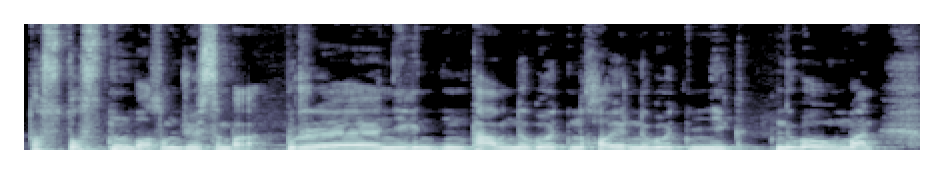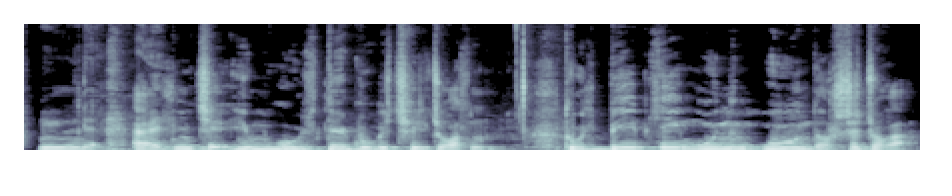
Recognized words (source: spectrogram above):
тус тусад нь боломж байсан байгаа. Бүр э, нэгэнд нь 5 нөгөөд нь 2 нөгөөд нь 1. Нөгөө хүн маань аль нь ч юмгүй үлдээгүй гэж хэлж болно. Тэгвэл Библийн үнэн үүнд оршиж байгаа.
